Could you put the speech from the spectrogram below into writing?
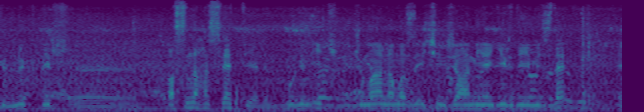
günlük bir e, aslında hasret diyelim. Bugün ilk cuma namazı için camiye girdiğimizde e,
